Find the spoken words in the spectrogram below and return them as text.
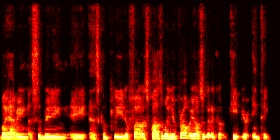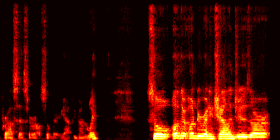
by having uh, submitting a as complete a file as possible. And you're probably also going to co- keep your intake processor also very happy, by the way. So other underwriting challenges are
